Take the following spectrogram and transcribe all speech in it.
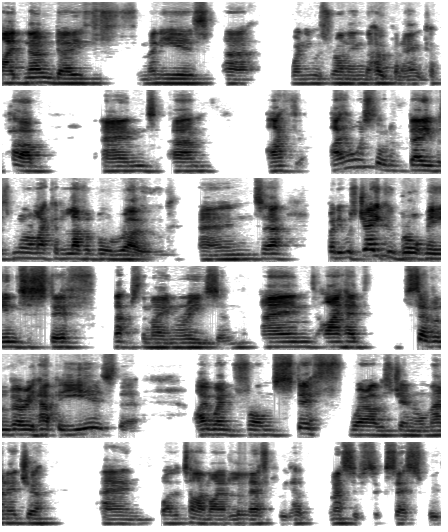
I'd known Dave for many years uh, when he was running the Hope and Anchor pub, and um, I, I always thought of Dave as more like a lovable rogue. And uh, but it was Jake who brought me into Stiff. That was the main reason, and I had seven very happy years there. I went from Stiff, where I was general manager, and by the time I left, we'd had massive success with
